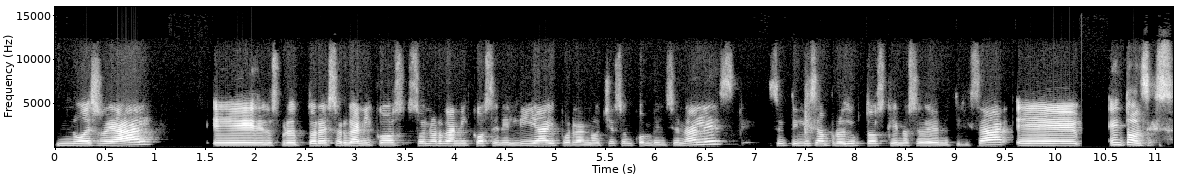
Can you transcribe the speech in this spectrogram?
no es real, eh, los productores orgánicos son orgánicos en el día y por la noche son convencionales, se utilizan productos que no se deben utilizar. Eh, entonces,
